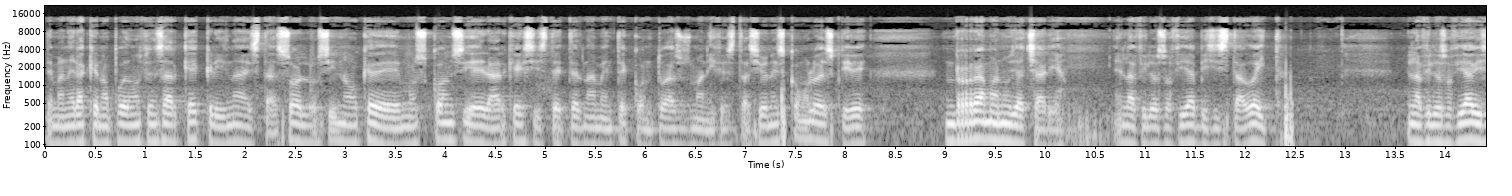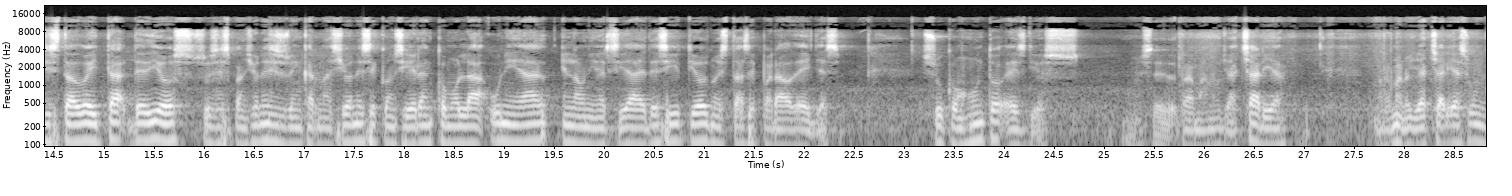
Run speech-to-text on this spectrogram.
De manera que no podemos pensar que Krishna está solo, sino que debemos considerar que existe eternamente con todas sus manifestaciones, como lo describe Ramanujacharya en la filosofía Visistadvaita. En la filosofía visistadvaita de Dios, sus expansiones y sus encarnaciones se consideran como la unidad en la universidad, es decir, Dios no está separado de ellas. Su conjunto es Dios. Ramanujacharya. Ramanujacharya es un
